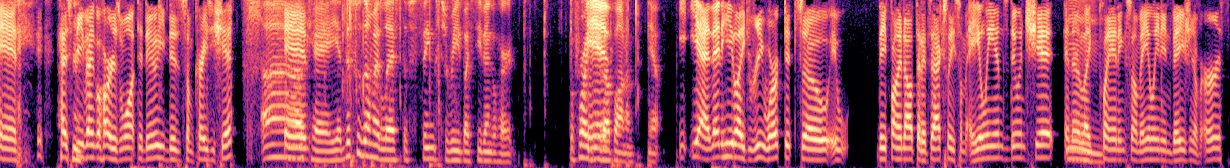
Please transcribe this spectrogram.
And as Steve Englehart is wont to do, he did some crazy shit. Ah, And- okay. Yeah, this was on my list of things to read by Steve Englehart before I gave up on him. Yeah. Yeah, then he like reworked it so it, they find out that it's actually some aliens doing shit, and they're like planning some alien invasion of Earth.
